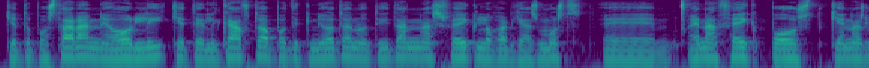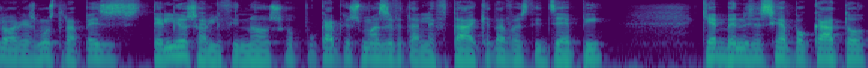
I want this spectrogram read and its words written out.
και το ποστάρανε όλοι και τελικά αυτό αποδεικνυόταν ότι ήταν ένας fake λογαριασμός, ε, ένα fake post και ένας λογαριασμός τραπέζης τελείως αληθινός, όπου κάποιος μάζευε τα λεφτά και τα βάζει στην τσέπη και έμπαινες εσύ από κάτω,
